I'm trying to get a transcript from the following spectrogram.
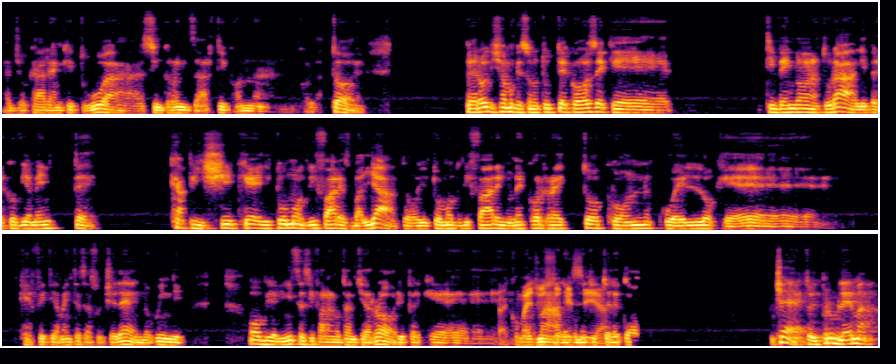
a giocare anche tu, a sincronizzarti con, con l'attore però diciamo che sono tutte cose che ti vengono naturali perché ovviamente capisci che il tuo modo di fare è sbagliato, il tuo modo di fare non è corretto con quello che, che effettivamente sta succedendo. Quindi, ovvio, all'inizio si faranno tanti errori perché Beh, come è giusto male, che come sia. tutte le cose. Certo, il problema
